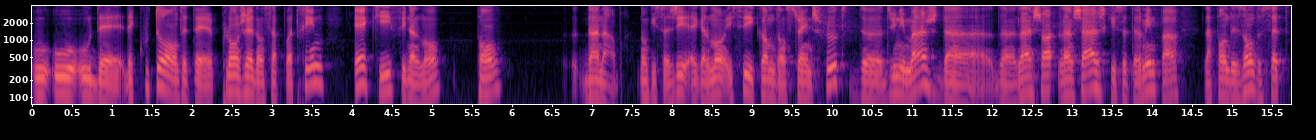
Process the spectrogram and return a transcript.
où, où- où des, des couteaux ont été plongés dans sa poitrine, et qui finalement pend d'un arbre. Donc il s'agit également ici, comme dans Strange Fruit, d'une image d'un d'un lyncha- lynchage qui se termine par la pendaison de, cette,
